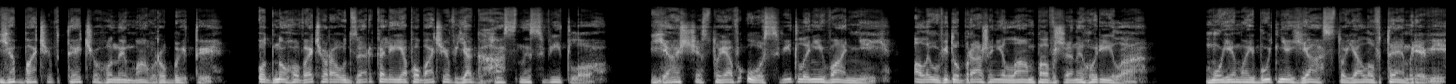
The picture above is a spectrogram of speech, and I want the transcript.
я бачив те, чого не мав робити. Одного вечора у дзеркалі я побачив, як гасне світло. Я ще стояв у освітленій ванній, але у відображенні лампа вже не горіла. Моє майбутнє я стояло в темряві.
